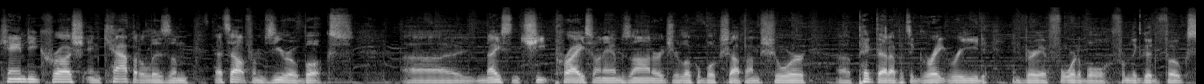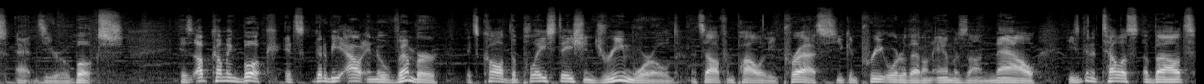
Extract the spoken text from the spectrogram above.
Candy Crush and Capitalism. That's out from Zero Books. Uh, nice and cheap price on Amazon or at your local bookshop, I'm sure. Uh, pick that up. It's a great read and very affordable from the good folks at Zero Books. His upcoming book, it's going to be out in November. It's called The PlayStation Dream World. It's out from Polity Press. You can pre order that on Amazon now. He's going to tell us about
